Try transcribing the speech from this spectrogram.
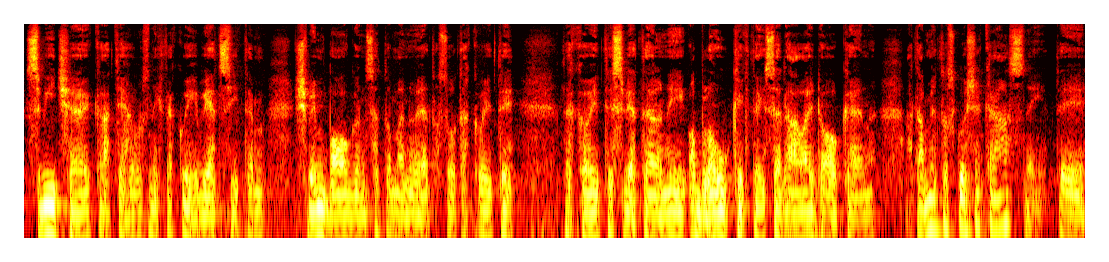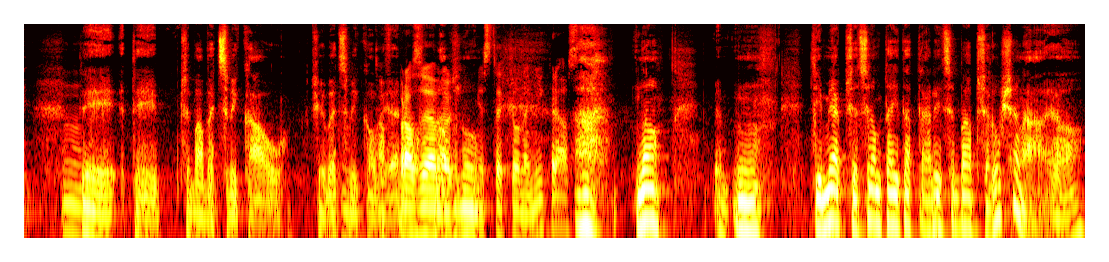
svíček a těch různých takových věcí. Ten Schwimbogen se to jmenuje, to jsou takové ty takové ty světelné oblouky, které se dávají do oken. A tam je to skutečně krásný. Ty, hmm. ty, ty třeba ve Cvikau, či ve Cvikově. A v Praze a v dalších městech to není krásné? Ah, no, mm, tím, jak přece jenom tady ta tradice byla přerušená, jo,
